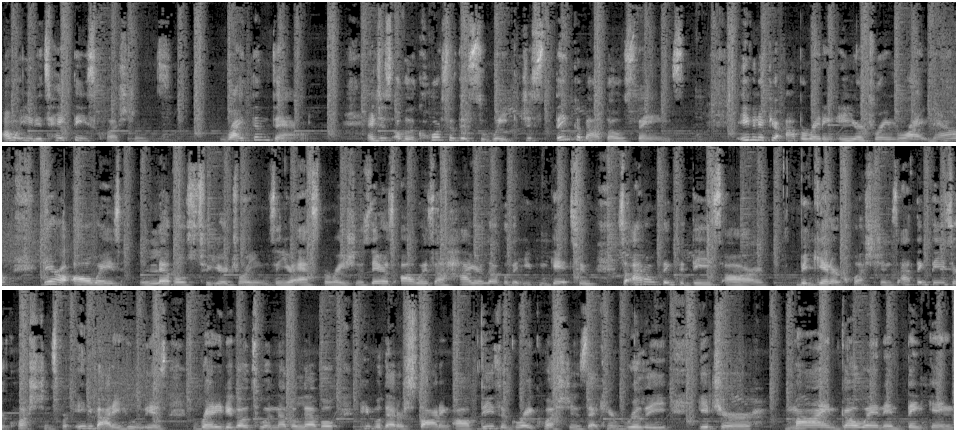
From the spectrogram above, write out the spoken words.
I want you to take these questions, write them down, and just over the course of this week, just think about those things even if you're operating in your dream right now, there are always levels to your dreams and your aspirations. There's always a higher level that you can get to. So I don't think that these are beginner questions. I think these are questions for anybody who is ready to go to another level, people that are starting off. These are great questions that can really get your mind going and thinking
